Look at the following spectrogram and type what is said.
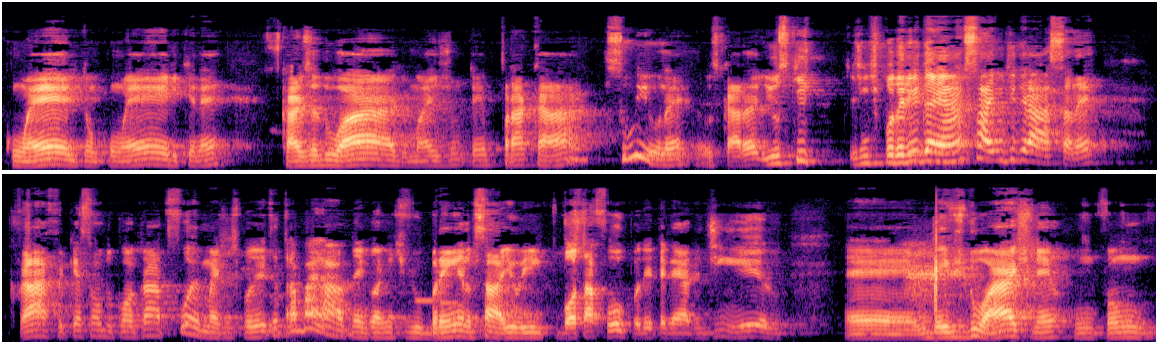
com o Elton, com o Eric, né? Carlos Eduardo, mas de um tempo pra cá sumiu, né? Os caras. E os que a gente poderia ganhar saiu de graça, né? Ah, foi questão do contrato? Foi, mas a gente poderia ter trabalhado, né? Igual a gente viu o Breno, saiu aí Botafogo, poderia ter ganhado dinheiro. É, o David Duarte, né? Um, foi um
